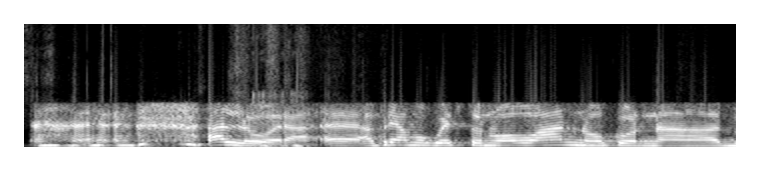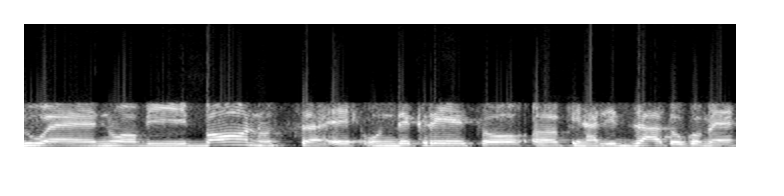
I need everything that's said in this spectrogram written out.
allora, eh, apriamo questo nuovo anno con uh, due nuovi bonus e un decreto uh, finalizzato come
